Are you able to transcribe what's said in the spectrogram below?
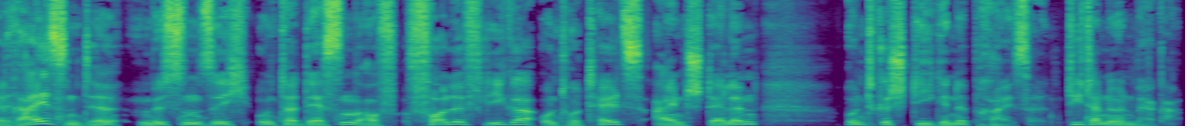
Reisende müssen sich unterdessen auf volle Flieger und Hotels einstellen und gestiegene Preise. Dieter Nürnberger.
